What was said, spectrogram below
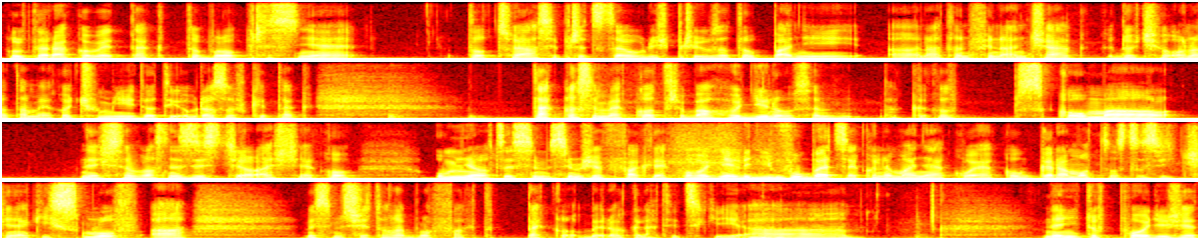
kultura COVID, tak to bylo přesně to, co já si představuji, když přijdu za tou paní na ten finančák, do čeho ona tam jako čumí do té obrazovky, tak takhle jsem jako třeba hodinu jsem tak jako zkoumal, než jsem vlastně zjistil, a ještě jako umělci si myslím, že fakt jako hodně lidí vůbec jako nemá nějakou jako gramotnost, co se týče nějakých smluv a myslím si, že tohle bylo fakt peklo byrokratický a hmm. není to v pohodě, že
